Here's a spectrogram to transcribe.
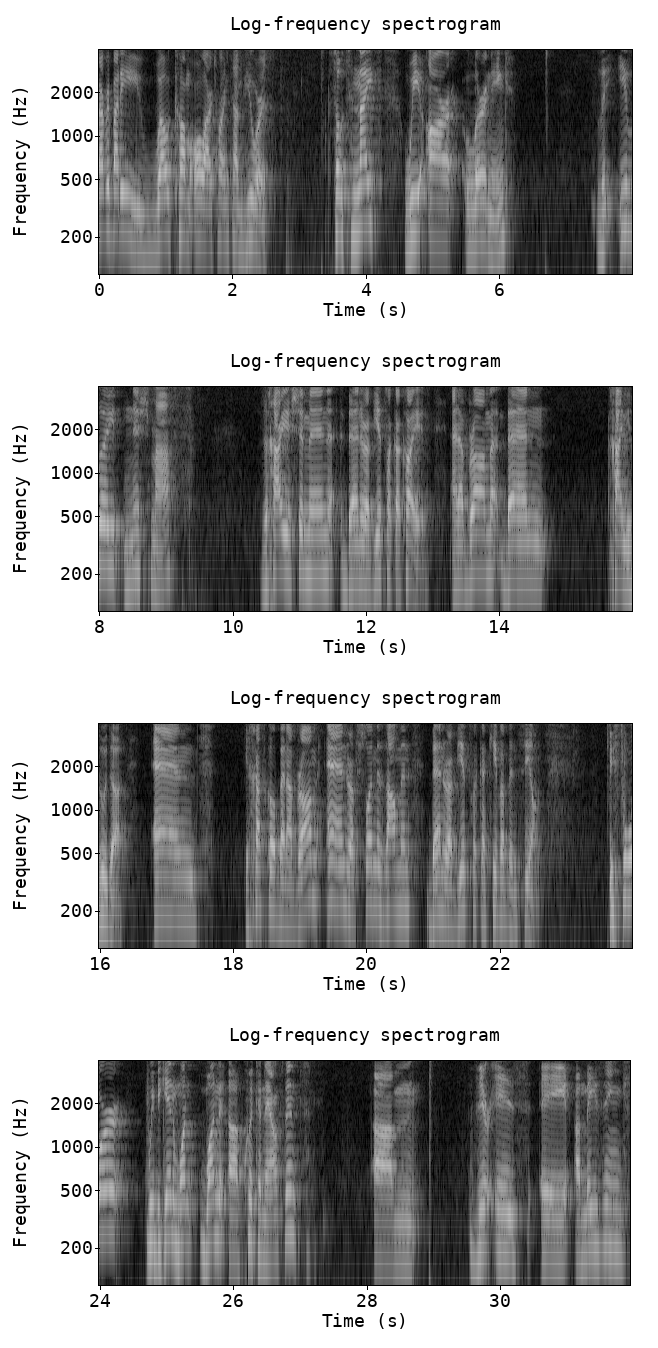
Everybody, welcome all our Torah Time viewers. So tonight we are learning Le'iloi Nishmas Zechariah Shimon ben Rav Yitzchak HaKoyin and Avram ben Chaim Yehuda and Yecheskel ben Avram and Rav Shlomo Zalman ben Rav Yitzchak Akiva ben Zion. Before we begin, one, one uh, quick announcement. Um, there is a amazing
